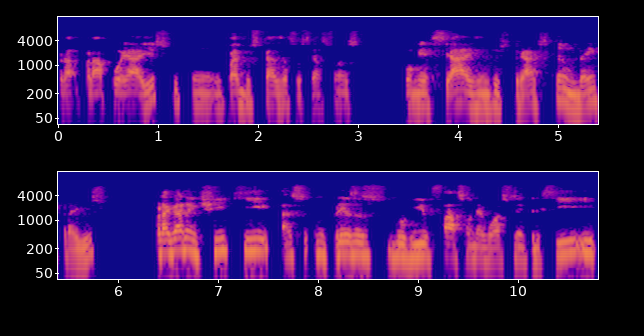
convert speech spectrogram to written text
para apoiar isso, com, vai buscar as associações comerciais, industriais também para isso, para garantir que as empresas do Rio façam negócios entre si e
